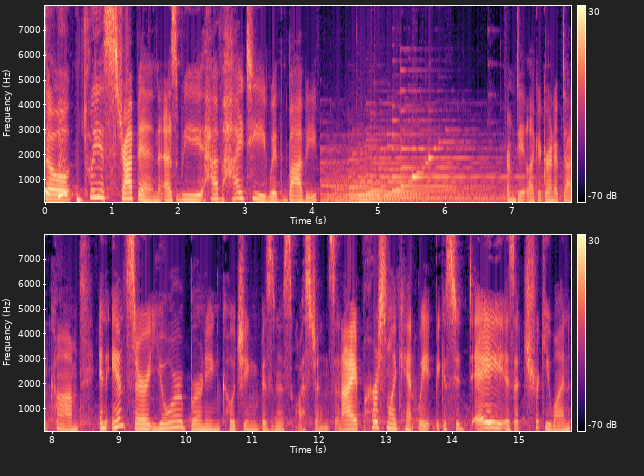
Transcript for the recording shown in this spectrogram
So please strap in as we have high tea with Bobby from datelikeagrownup.com and answer your burning coaching business questions. And I personally can't wait because today is a tricky one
